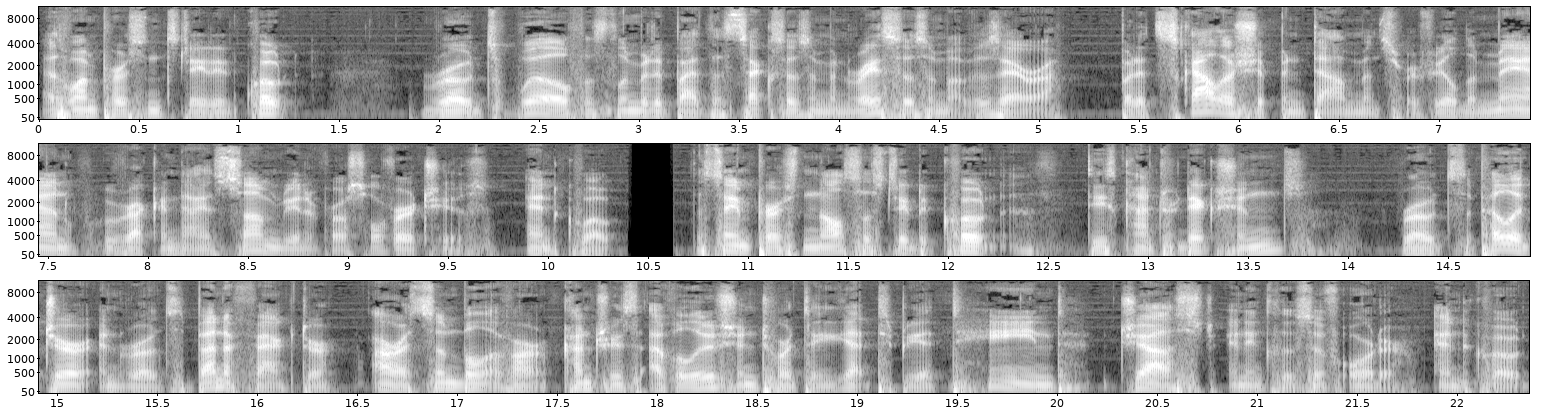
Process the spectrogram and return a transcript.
As one person stated, quote, Rhodes' will was limited by the sexism and racism of his era, but its scholarship endowments revealed a man who recognized some universal virtues. End quote. The same person also stated, quote, These contradictions, Rhodes the pillager and Rhodes the benefactor, are a symbol of our country's evolution towards a yet to be attained just and inclusive order. end quote.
